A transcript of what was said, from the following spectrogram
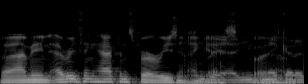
Well, I mean, everything happens for a reason, I guess. Yeah, you but, make uh, a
